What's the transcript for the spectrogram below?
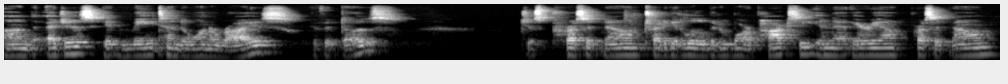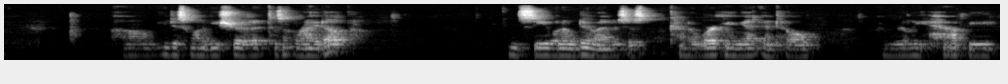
on the edges, it may tend to want to rise. If it does, just press it down. Try to get a little bit more epoxy in that area. Press it down. Um, you just want to be sure that it doesn't ride up and see what I'm doing. It's just kind of working it until I'm really happy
